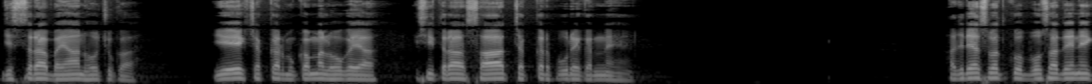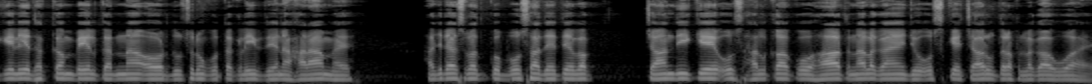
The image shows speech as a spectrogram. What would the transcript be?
جس طرح بیان ہو چکا۔ یہ ایک چکر مکمل ہو گیا۔ اسی طرح سات چکر پورے کرنے ہیں۔ حجر اسود کو بوسہ دینے کے لیے دھکم بیل کرنا اور دوسروں کو تکلیف دینا حرام ہے۔ حجر اسود کو بوسہ دیتے وقت چاندی کے اس حلقہ کو ہاتھ نہ لگائیں جو اس کے چاروں طرف لگا ہوا ہے۔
